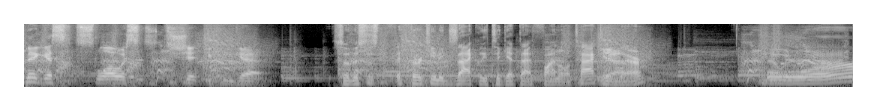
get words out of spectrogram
biggest, slowest shit you can get? so this is 13 exactly to get that final attack Yeah. in there. Or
